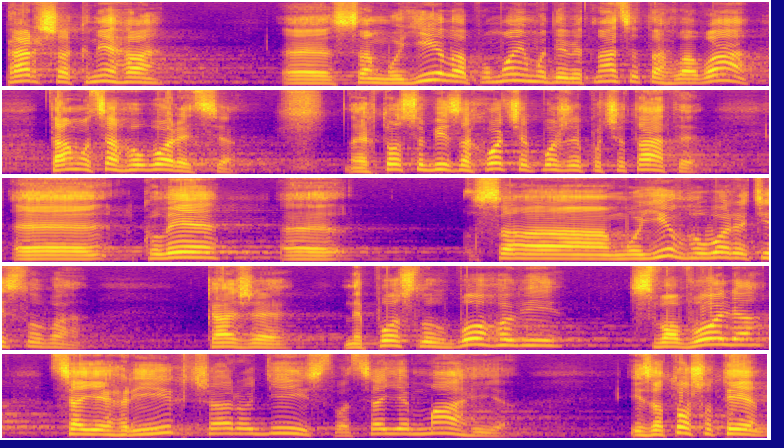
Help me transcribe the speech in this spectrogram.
перша книга е, Самуїла, по-моєму, 19 глава, там оце говориться. Е, хто собі захоче, може почитати. Е, коли е, Самуїл говорить ті слова, каже, непослух Богові, сваволя, це є гріх чародійства, це є магія. І за те, що ти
